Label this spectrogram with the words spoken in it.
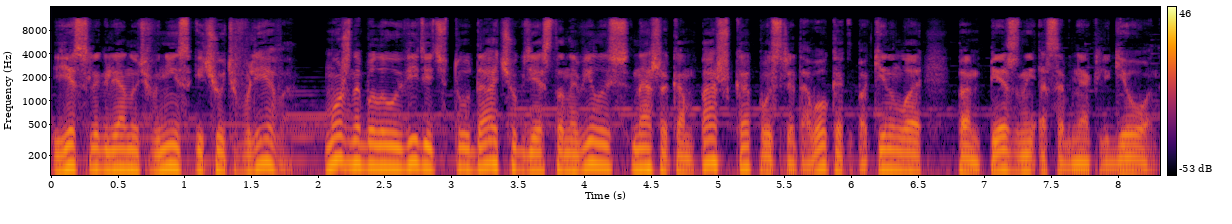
Если глянуть вниз и чуть влево, можно было увидеть ту дачу, где остановилась наша компашка после того, как покинула помпезный особняк легиона.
